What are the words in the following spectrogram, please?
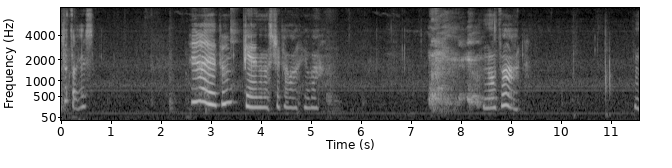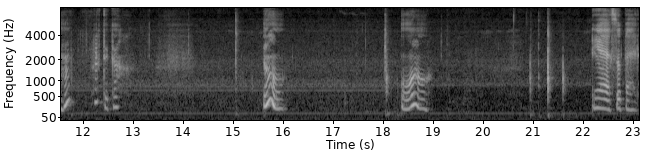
co to jest? Ja, kąpiel na nas czekała chyba. No tak. Mhm, praktyka. O. Wow. Jest, super.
